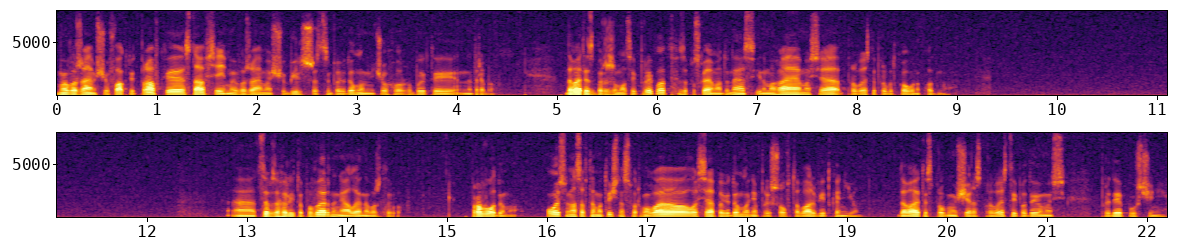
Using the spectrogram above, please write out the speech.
Ми вважаємо, що факт відправки стався, і ми вважаємо, що більше з цим повідомленням нічого робити не треба. Давайте збережемо цей приклад, запускаємо DNS і намагаємося провести прибуткову накладну. Це взагалі-то повернення, але не важливо. Проводимо. Ось у нас автоматично сформувалося повідомлення, прийшов товар від Canyon. Давайте спробуємо ще раз провести і подивимось, прийде пуш чи ні.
